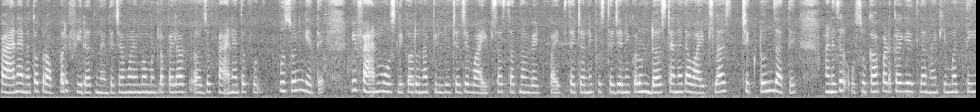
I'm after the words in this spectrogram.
फॅन आहे ना तो प्रॉपर फिरत नाही. त्याच्यामुळे मग म्हटलं पहिला जो फॅन आहे तो फु पुसून घेते. मी फॅन मोस्टली करून ना पिल्लूचे जे वाईप्स असतात ना वेट वाईप्स त्याच्याने पुसते जेणेकरून डस्ट आहे ना त्या वाईप्सला चिकटून जाते. आणि जर सुका फडका घेतला ना की मग ती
